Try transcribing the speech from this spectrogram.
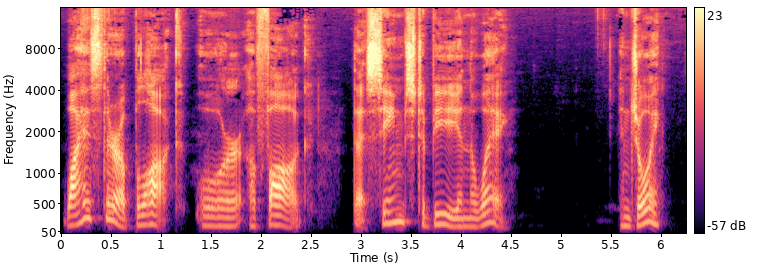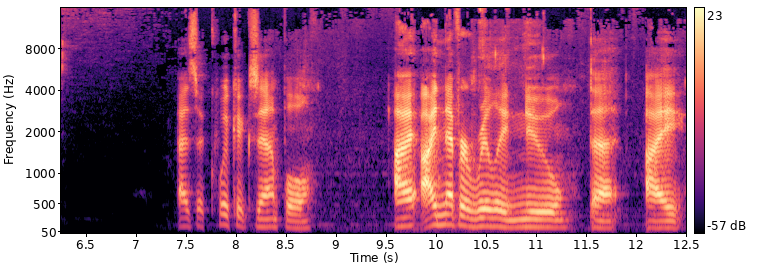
why is there a block or a fog that seems to be in the way? Enjoy. As a quick example, I, I never really knew that I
